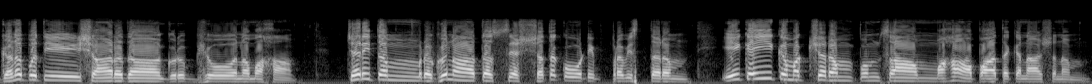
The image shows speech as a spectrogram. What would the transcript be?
ಗಣಪತಿ ಶಾರದಾ ಗುರುಭ್ಯೋ ನಮಃ. ಚರಿತಂ ರಘುನಾಥಸ್ಯ ಶತಕೋಟಿ ಪ್ರವಿಸ್ತರಂ. ಏಕೈಕಮಕ್ಷರಂ ಪುಂಸಾಂ ಮಹಾಪಾತಕನಾಶನಂ.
